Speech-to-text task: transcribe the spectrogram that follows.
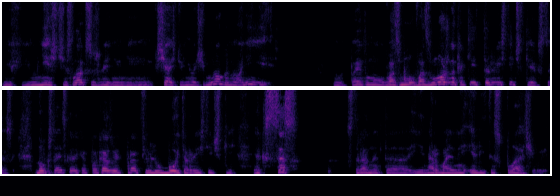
их не с числа, к сожалению, не, к счастью, не очень много, но они есть. Вот, поэтому возможно какие-то террористические эксцессы. Но, кстати сказать, как показывает практика, любой террористический эксцесс стран это и нормальные элиты сплачивает.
